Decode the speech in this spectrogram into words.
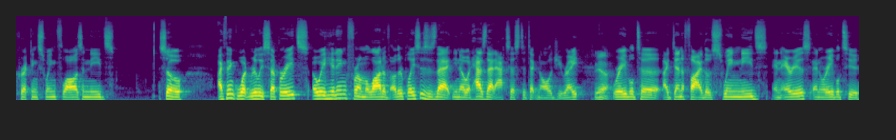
correcting swing flaws and needs. So I think what really separates OA hitting from a lot of other places is that you know it has that access to technology, right? Yeah. We're able to identify those swing needs and areas, and we're able to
